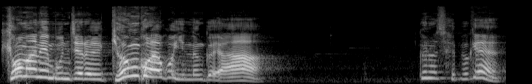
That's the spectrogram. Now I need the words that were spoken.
교만의 문제를 경고하고 있는 거야. 그날 새벽에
